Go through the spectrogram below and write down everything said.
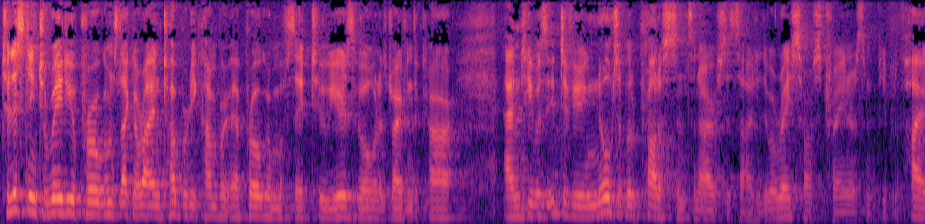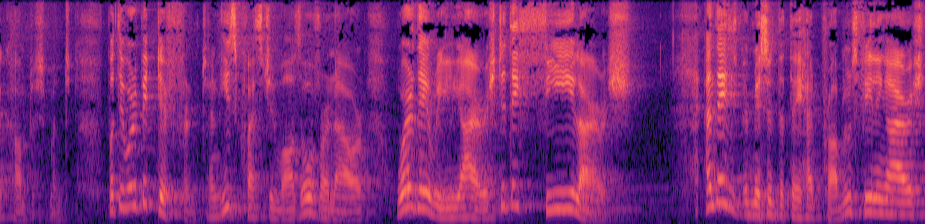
to listening to radio programs like a Ryan Tubridy uh, program of, say, two years ago when I was driving the car, and he was interviewing notable Protestants in Irish society. They were racehorse trainers and people of high accomplishment, but they were a bit different. And his question was over an hour were they really Irish? Did they feel Irish? And they admitted that they had problems feeling Irish.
